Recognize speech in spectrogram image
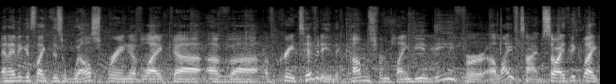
And I think it's like this wellspring of like uh, of, uh, of creativity that comes from playing D&D for a lifetime. So I think like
